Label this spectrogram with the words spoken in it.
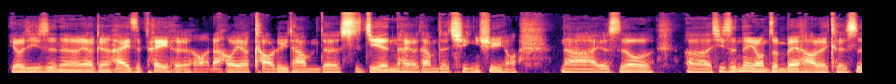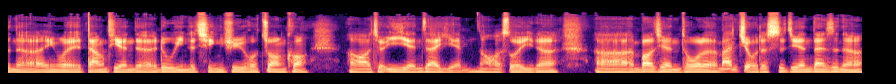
尤其是呢要跟孩子配合哦，然后要考虑他们的时间，还有他们的情绪哦。那有时候呃，其实内容准备好了，可是呢，因为当天的录音的情绪或状况哦，就一延再延哦，所以呢，呃，很抱歉拖了蛮久的时间，但是呢，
